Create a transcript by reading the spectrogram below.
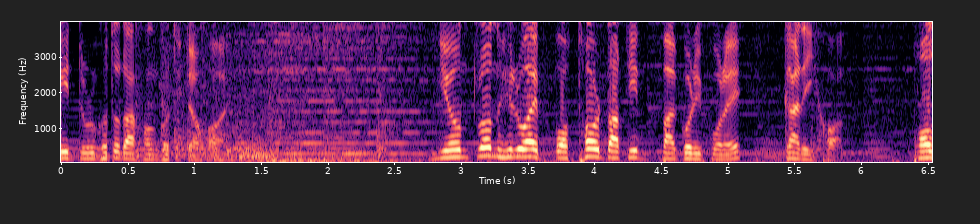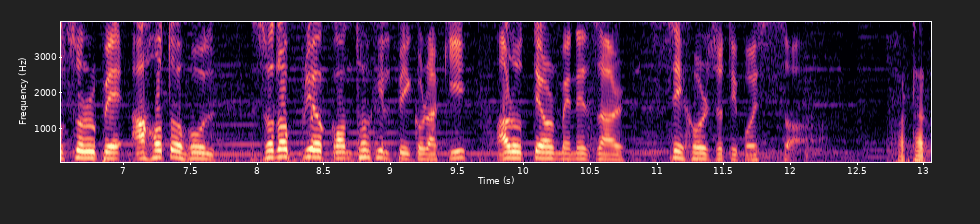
এই দুৰ্ঘটনা সংঘটিত হয়। নিয়ন্ত্ৰণ হেৰুৱাই পথৰ দাঁতিত বাগৰি পৰে গাড়ীখন। ফলস্বৰূপে আহত হ'ল জনপ্ৰিয় কণ্ঠশিল্পীগৰাকী আৰু তেওঁৰ মেনেজাৰ শেখৰ জ্যোতি বৈশ্য। হঠাৎ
